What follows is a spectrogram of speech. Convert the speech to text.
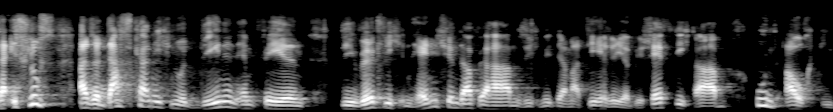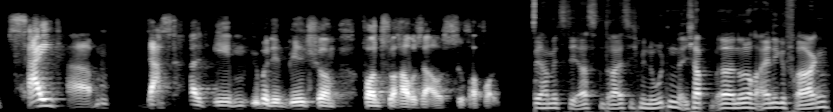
Da ist Schluss. Also das kann ich nur denen empfehlen, die wirklich ein Händchen dafür haben, sich mit der Materie beschäftigt haben und auch die Zeit haben, das halt eben über den Bildschirm von zu Hause aus zu verfolgen. Wir haben jetzt die ersten 30 Minuten. Ich habe äh, nur noch einige Fragen.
